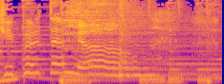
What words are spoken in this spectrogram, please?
기쁠 때면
